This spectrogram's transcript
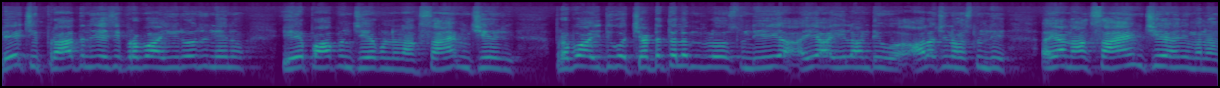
లేచి ప్రార్థన చేసి ప్రభా ఈరోజు నేను ఏ పాపం చేయకుండా నాకు సహాయం చేయండి. ప్రభా ఇదిగో చెడ్డ తలంపులు వస్తుంది. అయ్యా ఇలాంటి ఆలోచన వస్తుంది. అయ్యా నాకు సహాయం చేయని మనం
